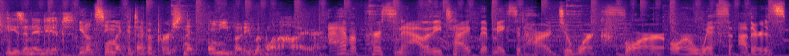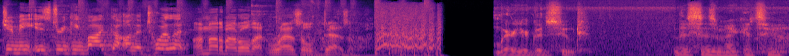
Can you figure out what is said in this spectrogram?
He's an idiot. You don't seem like the type of person that anybody would want to hire. I have a personality type that makes it hard to work for or with others. Jimmy is drinking vodka on the toilet. I'm not about all that razzle dazzle. Wear your good suit. This is my good suit.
